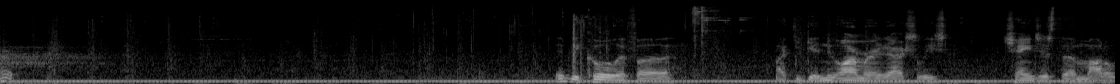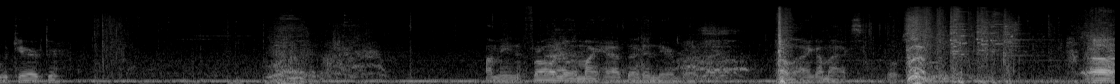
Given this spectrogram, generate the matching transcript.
Alright. It'd be cool if, uh, like you get new armor and it actually changes the model of the character. I mean, for all I know, it might have that in there, but oh, I ain't got my axe. Whoops. Uh,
